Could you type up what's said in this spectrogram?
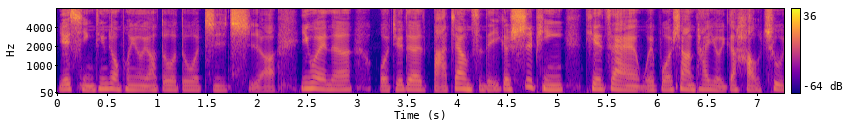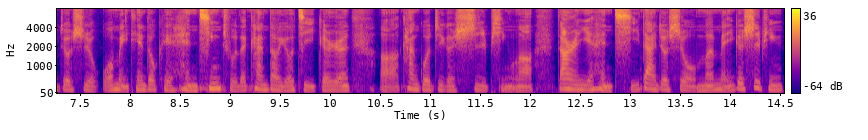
也请听众朋友要多多支持啊。因为呢，我觉得把这样子的一个视频贴在微博上，它有一个好处，就是我每天都可以很清楚的看到有几个人呃看过这个视频了。当然也很。期待就是我们每一个视频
